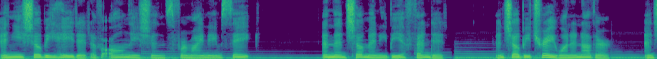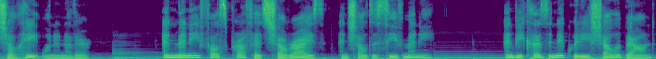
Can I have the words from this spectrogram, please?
and ye shall be hated of all nations for my name's sake. And then shall many be offended, and shall betray one another, and shall hate one another. And many false prophets shall rise, and shall deceive many. And because iniquity shall abound,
